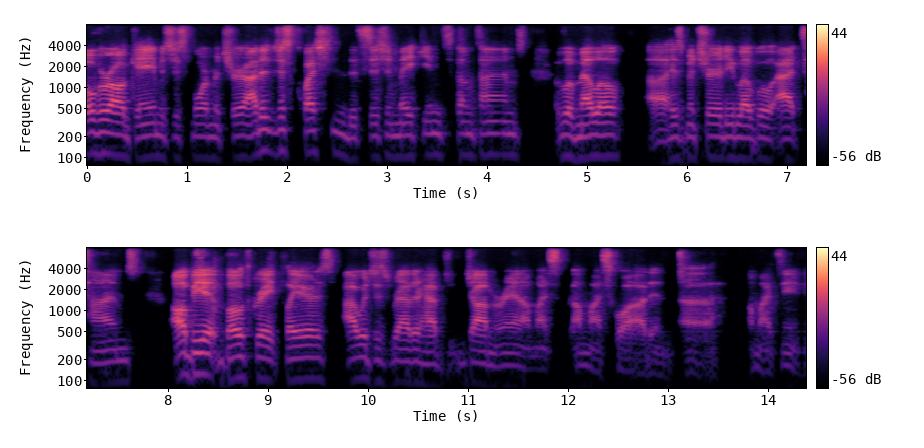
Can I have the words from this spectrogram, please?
overall game is just more mature. I just question the decision making sometimes of LaMelo, uh, his maturity level at times. Albeit both great players, I would just rather have Ja Morant on my on my squad and uh, on my team.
